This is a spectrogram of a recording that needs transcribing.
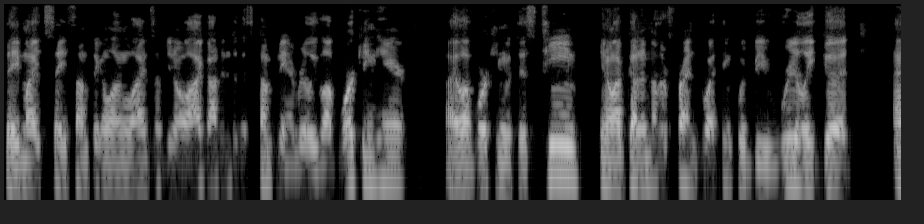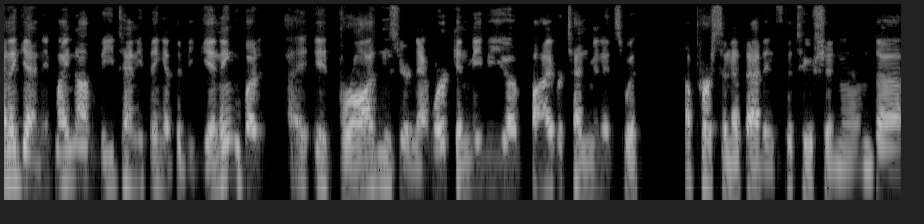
They might say something along the lines of, you know, I got into this company, I really love working here, I love working with this team. You know, I've got another friend who I think would be really good. And again, it might not lead to anything at the beginning, but it broadens your network, and maybe you have five or ten minutes with a person at that institution and uh,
